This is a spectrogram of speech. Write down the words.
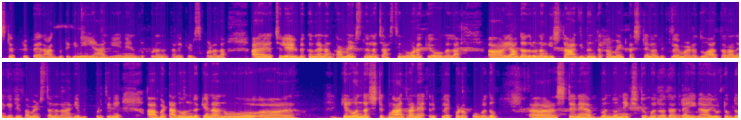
ಸ್ಟೆಪ್ ಪ್ರಿಪೇರ್ ಆಗಿಬಿಟ್ಟಿದ್ದೀನಿ ಯಾರು ಏನೇ ಅಂದರೂ ಕೂಡ ನಾನು ತಲೆ ಕೆಡಿಸ್ಕೊಳ್ಳಲ್ಲ ಆ್ಯಕ್ಚುಲಿ ಹೇಳ್ಬೇಕಂದ್ರೆ ನಾನು ಕಮೆಂಟ್ಸ್ನೆಲ್ಲ ಜಾಸ್ತಿ ನೋಡೋಕ್ಕೆ ಹೋಗಲ್ಲ. ಯಾವುದಾದ್ರೂ ನಂಗೆ ಇಷ್ಟ ಆಗಿದ್ದಂಥ ಕಮೆಂಟ್ಗೆ ಅಷ್ಟೇ ನಾನು ರಿಪ್ಲೈ ಮಾಡೋದು. ಆ ಥರ ನೆಗೆಟಿವ್ ಕಮೆಂಟ್ಸ್ನ ನಾನು ಹಾಗೆ ಬಿಟ್ಬಿಡ್ತೀನಿ. ಬಟ್ ಅದೊಂದಕ್ಕೆ ನಾನು ಕೆಲವೊಂದಷ್ಟಕ್ಕೆ ಮಾತ್ರನೇ ರಿಪ್ಲೈ ಕೊಡೋಕೆ ಹೋಗೋದು. ಅಷ್ಟೇ ಅದು ಬಂದು ನೆಕ್ಸ್ಟು ಬರೋದಾದರೆ ಈಗ ಯೂಟ್ಯೂಬ್ದು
